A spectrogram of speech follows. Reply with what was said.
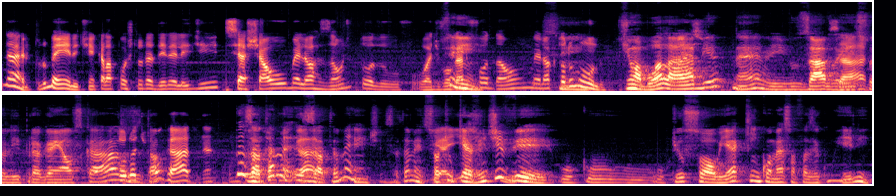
né, tudo bem, ele tinha aquela postura dele ali de se achar o melhorzão de todos, o, o advogado Sim. fodão melhor Sim. que todo mundo. Tinha uma boa lábia, né? E usava Exato. isso ali para ganhar os casos. Todo advogado, né? Como exatamente, advogado. exatamente, exatamente. Só e que o que a gente vê, o, o, o que o Sol e a Kim começam a fazer com ele,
